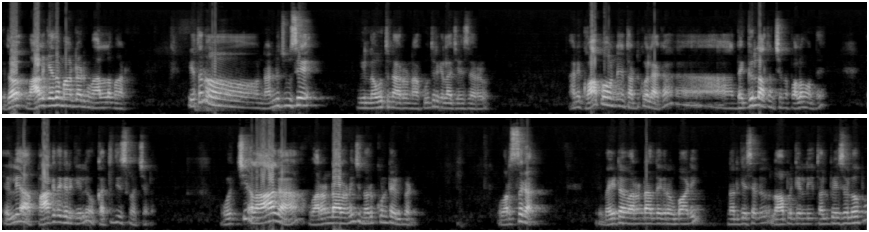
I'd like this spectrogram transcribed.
ఏదో వాళ్ళకి ఏదో మాట్లాడుకు వాళ్ళ మాట ఇతను నన్ను చూసే వీళ్ళు నవ్వుతున్నారు నా కూతురికి ఇలా చేశారు అని కోపం నేను తట్టుకోలేక దగ్గరలో అతను చిన్న పొలం ఉంది. వెళ్ళి ఆ పాక దగ్గరికి వెళ్ళి ఒక కత్తి తీసుకుని వచ్చాడు వచ్చి అలాగా వరండాల నుంచి నరుక్కుంటూ వెళ్ళిపోయాడు. వరుసగా బయట వరండాల దగ్గర ఒక బాడీ నరికేశాడు లోపలికి వెళ్ళి తలుపు వేసే లోపు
